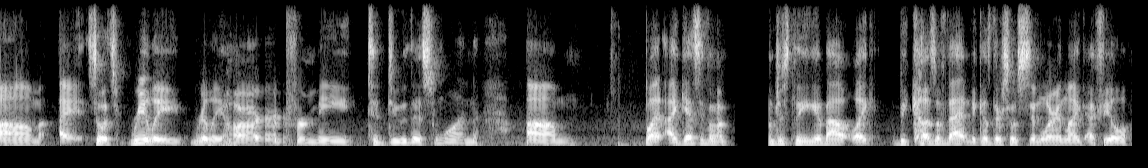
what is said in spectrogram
Um, I so it's really really hard for me to do this one. Um, but I guess if I'm, I'm just thinking about like because of that and because they're so similar and like I feel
